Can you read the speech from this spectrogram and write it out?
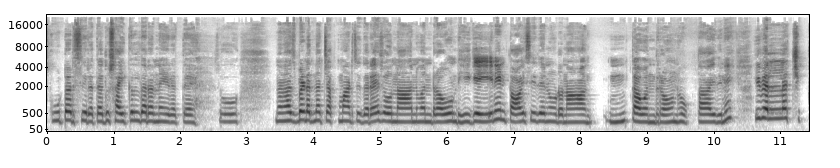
ಸ್ಕೂಟರ್ಸ್ ಇರುತ್ತೆ, ಅದು ಸೈಕಲ್ ಥರನೇ ಇರುತ್ತೆ. ಸೊ ನನ್ನ ಹಸ್ಬೆಂಡ್ ಅದನ್ನ ಚೆಕ್ ಮಾಡ್ತಿದ್ದಾರೆ ಸೊ ನಾನು ಒಂದು ರೌಂಡ್ ಹೀಗೆ ಏನೇನು ಟಾಯ್ಸ್ ಇದೆ ನೋಡೋಣ ಅಂತ ಒಂದು ರೌಂಡ್ ಹೋಗ್ತಾ ಇದ್ದೀನಿ. ಇವೆಲ್ಲ ಚಿಕ್ಕ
